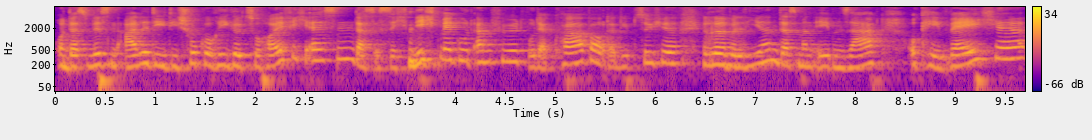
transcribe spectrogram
und das wissen alle, die die Schokoriegel zu häufig essen, dass es sich nicht mehr gut anfühlt, wo der Körper oder die Psyche rebellieren, dass man eben sagt, okay, welche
